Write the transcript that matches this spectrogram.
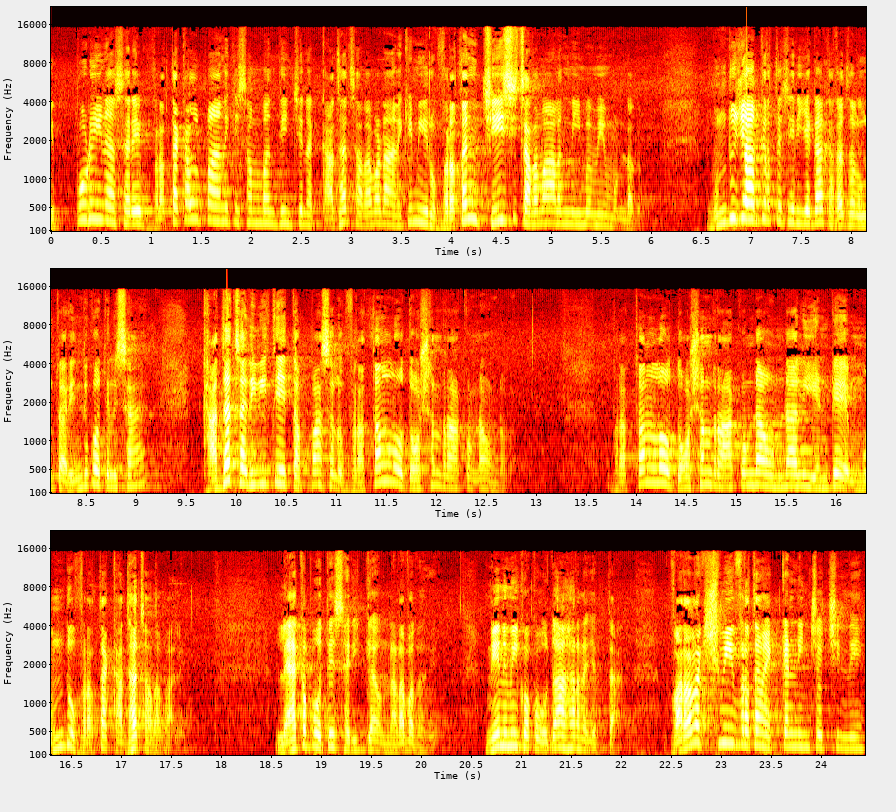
ఎప్పుడైనా సరే వ్రతకల్పానికి సంబంధించిన కథ చదవడానికి మీరు వ్రతం చేసి చదవాలని నియమం ఏమి ఉండదు. ముందు జాగ్రత్త చర్యగా కథ చదువుతారు. ఎందుకో తెలుసా? కథ చదివితే తప్ప అసలు వ్రతంలో దోషం రాకుండా ఉండదు. వ్రతంలో దోషం రాకుండా ఉండాలి అంటే ముందు వ్రత కథ చదవాలి. లేకపోతే సరిగ్గా నడవదు అది. నేను మీకు ఒక ఉదాహరణ చెప్తా. వరలక్ష్మీ వ్రతం ఎక్కడి నుంచి వచ్చింది?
